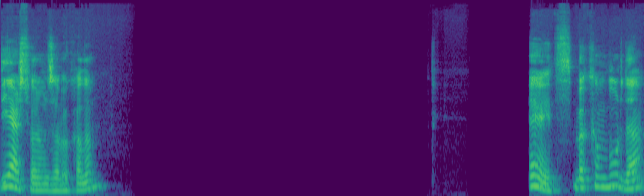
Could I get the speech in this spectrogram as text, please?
Diğer sorumuza bakalım. Evet, bakın burada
